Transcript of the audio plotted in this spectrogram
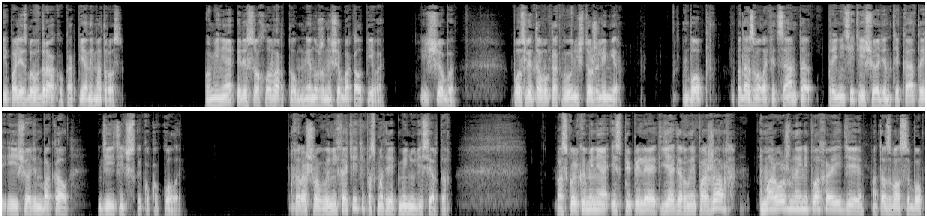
и полез бы в драку, как пьяный матрос». «У меня пересохло во рту, мне нужен еще бокал пива». «Еще бы, после того, как вы уничтожили мир». Боб подозвал официанта, «Принесите еще один текаты и еще один бокал диетической кока-колы». «Хорошо, вы не хотите посмотреть меню десертов?» «Поскольку меня испепеляет ядерный пожар, мороженое — неплохая идея», — отозвался Боб.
